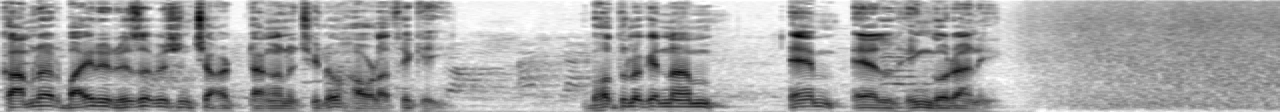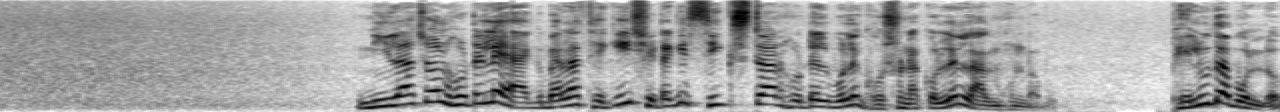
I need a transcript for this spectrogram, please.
কামরার বাইরে রিজার্ভেশন চার্ট টাঙানো ছিল হাওড়া থেকেই। ভদ্রলোকের নাম এম এল হিঙ্গরানি। নীলাচল হোটেলে একবেলা থেকেই সেটাকে সিক্স স্টার হোটেল বলে ঘোষণা করলেন লালমোহনবাবু। ফেলুদা বলল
